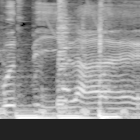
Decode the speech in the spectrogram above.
would be like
